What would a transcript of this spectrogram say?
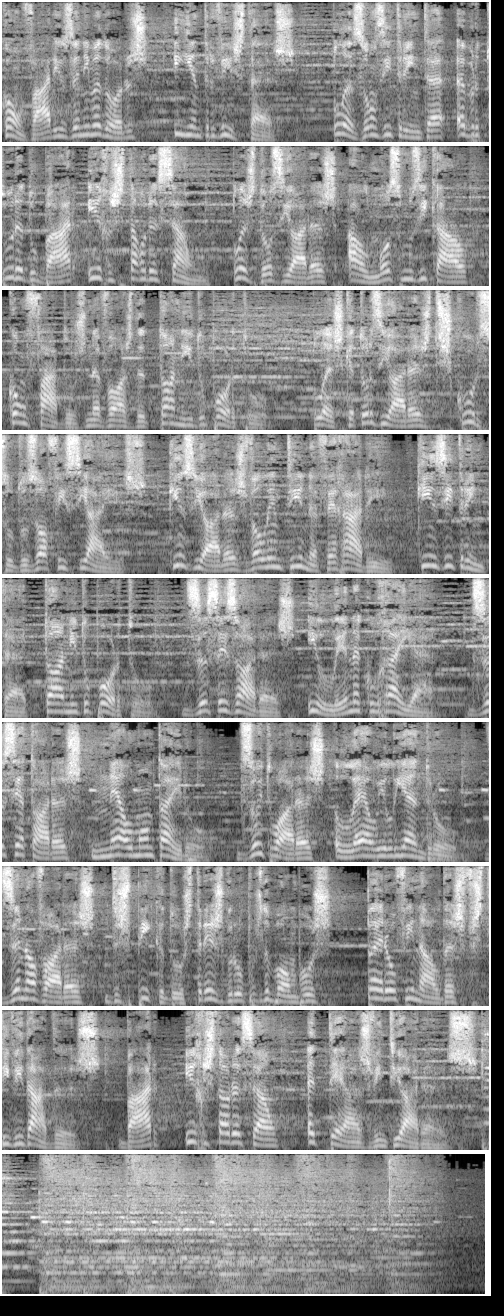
Com vários animadores e entrevistas. Pelas 11h30, abertura do bar e restauração. Pelas 12 horas, almoço musical com fados na voz de Tony do Porto. Pelas 14 horas, discurso dos oficiais. 15 horas, Valentina Ferrari. 15h30, Tony do Porto. 16 horas, Helena Correia. 17 horas, Nel Monteiro. 18 horas, Léo e Leandro. 19 horas, despique dos três grupos de bombos para o final das festividades. Bar e restauração até às 20 horas.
